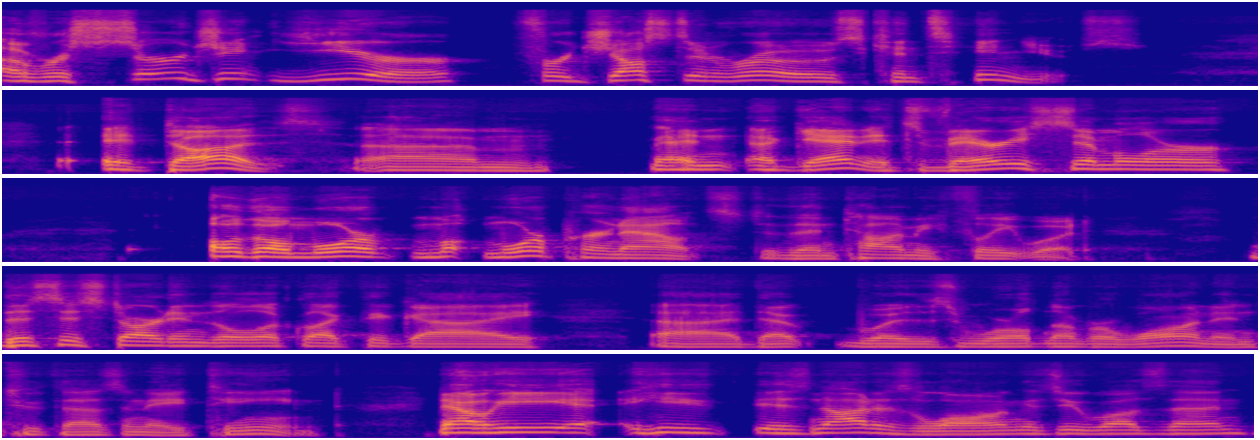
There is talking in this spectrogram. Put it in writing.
a resurgent year for Justin Rose continues. It does. Um, and again, it's very similar, although more m- more pronounced than Tommy Fleetwood. This is starting to look like the guy uh, that was world number one in 2018. Now he he is not as long as he was then,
